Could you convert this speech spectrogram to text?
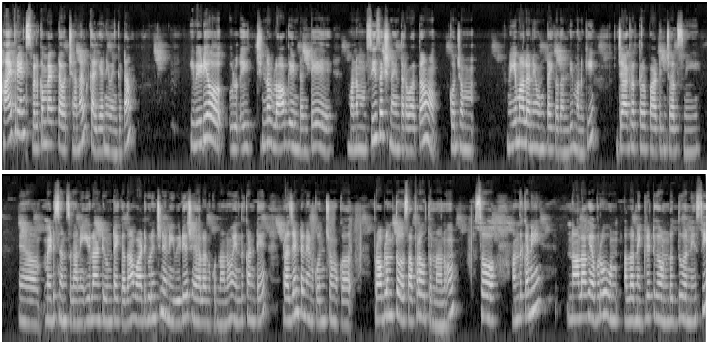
Hi friends welcome back to our channel Kalyani Venkata. ఈ వీడియో ఈ చిన్న వ్లాగ్ ఏంటంటే మనం సీ సెక్షన్ అయిన తర్వాత కొంచెం నియమాలు అనేవి ఉంటాయి కదండి మనకి. జాగ్రత్తలు పాటించాల్సినవి మెడిసిన్స్ కానీ ఇలాంటివి ఉంటాయి కదా. వాటి గురించి నేను ఈ వీడియో చేయాలనుకున్నాను. ఎందుకంటే ప్రజెంట్ నేను కొంచెం ఒక ప్రాబ్లంతో సఫర్ అవుతున్నాను. సో అందుకని నాలాగా ఎవరూ అలా నెగ్లెక్ట్గా ఉండొద్దు అనేసి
